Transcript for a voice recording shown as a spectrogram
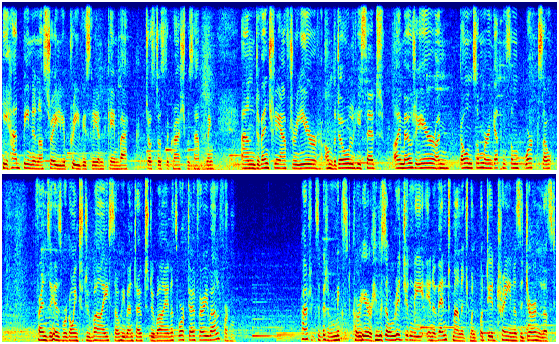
He had been in Australia previously and came back just as the crash was happening. And eventually, after a year on the dole, he said, I'm out of here, I'm going somewhere and getting some work. So friends of his were going to Dubai, so he went out to Dubai and it's worked out very well for him. Patrick's a bit of a mixed career. He was originally in event management but did train as a journalist.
